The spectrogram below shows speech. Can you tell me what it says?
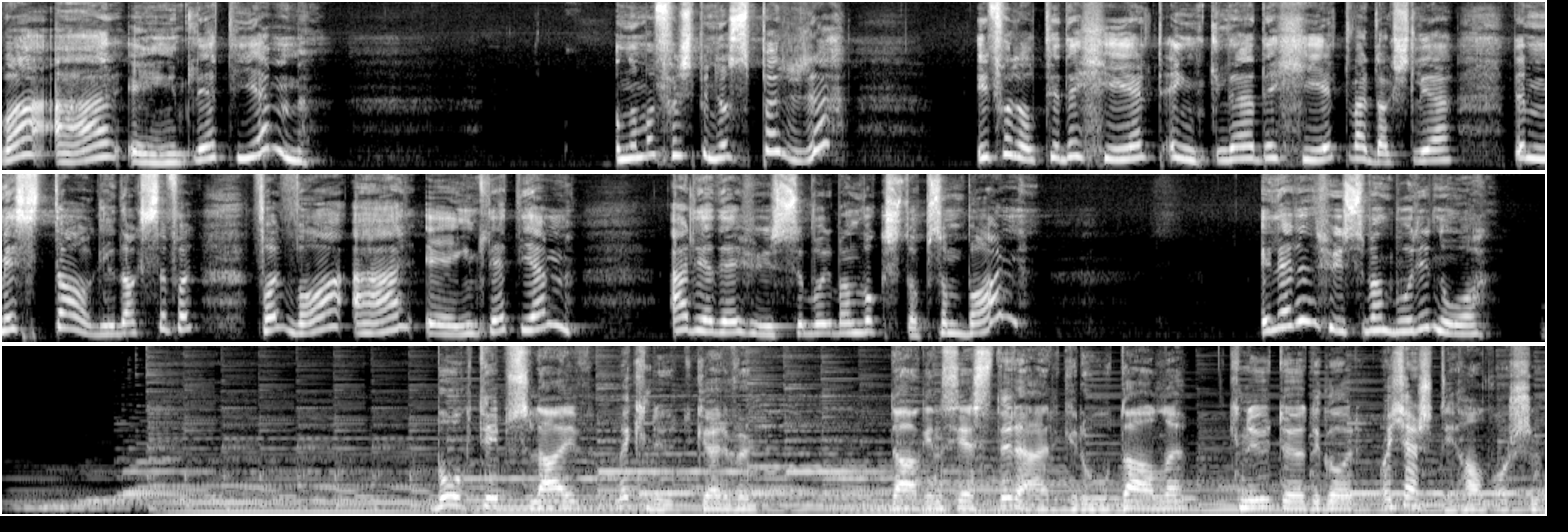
Hva er egentlig et hjem? Og når man først begynner å spørre i forhold til det helt enkle, det helt hverdagslige, det mest dagligdagse For, for hva er egentlig et hjem? Er det det huset hvor man vokste opp som barn? Eller er det det huset man bor i nå? Boktips live med Knut Gørvel. Dagens gjester er Gro Dale, Knut Ødegård og Kjersti Halvorsen.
